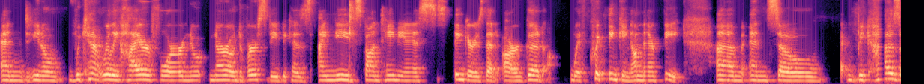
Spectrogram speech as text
and you know we can't really hire for neurodiversity because i need spontaneous thinkers that are good with quick thinking on their feet. Um, and so because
